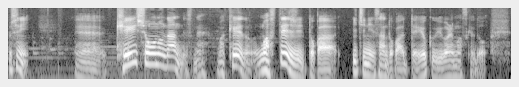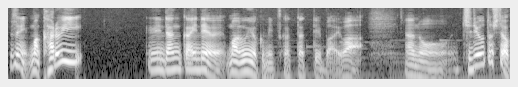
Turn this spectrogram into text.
要するにえー、軽症のがんですね、まあ、軽度、まあ、ステージとか123とかってよく言われますけど要するにまあ軽い段階で、まあ、運よく見つかったっていう場合はあの治療としては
